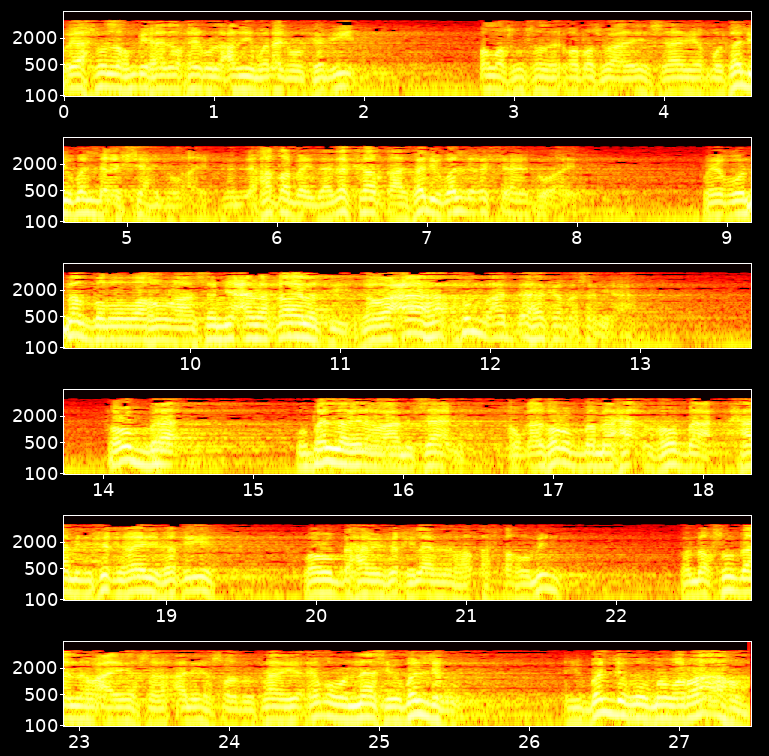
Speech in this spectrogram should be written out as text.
ويحصل لهم بهذا الخير العظيم والأجر الكبير. والله والرسول عليه السلام يقول فليبلغ الشاهد الغائب. من إذا خطب إذا ذكر قال فليبلغ الشاهد الغائب. ويقول نظر الله امرأ سمع مقالتي فوعاها ثم أداها كما سمعها. فرب مبلغ أو عامل سامع أو قال فرب فرب حامل فقه غير فقيه ورب حامل فقه لا منه أفقه منه. والمقصود أنه عليه الصلاة والسلام يأمر الناس يبلغوا يبلغوا من وراءهم.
